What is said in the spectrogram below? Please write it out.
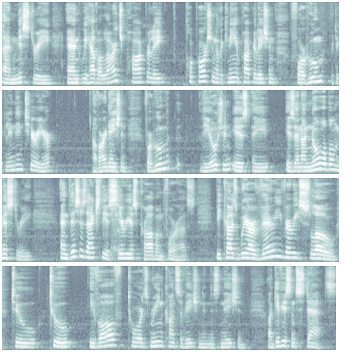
a mystery, and we have a large popula- proportion of the Canadian population for whom, particularly in the interior of our nation, for whom the ocean is a is an unknowable mystery, and this is actually a serious problem for us because we are very very slow to to evolve towards marine conservation in this nation. I'll give you some stats,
